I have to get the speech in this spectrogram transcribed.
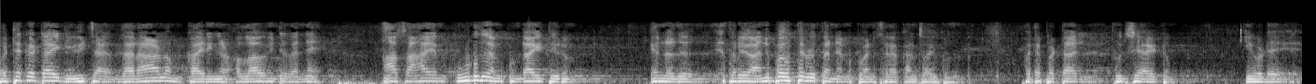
ഒറ്റക്കെട്ടായി ജീവിച്ച ധാരാളം കാര്യങ്ങൾ അള്ളാഹുവിന്റെ തന്നെ ആ സഹായം കൂടുതൽ നമുക്കുണ്ടായിത്തീരും എന്നത് എത്രയോ അനുഭവത്തിലൂടെ തന്നെ നമുക്ക് മനസ്സിലാക്കാൻ സാധിക്കുന്നുണ്ട്. ഒറ്റപ്പെട്ടാൽ തീർച്ചയായിട്ടും ഇവിടെ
